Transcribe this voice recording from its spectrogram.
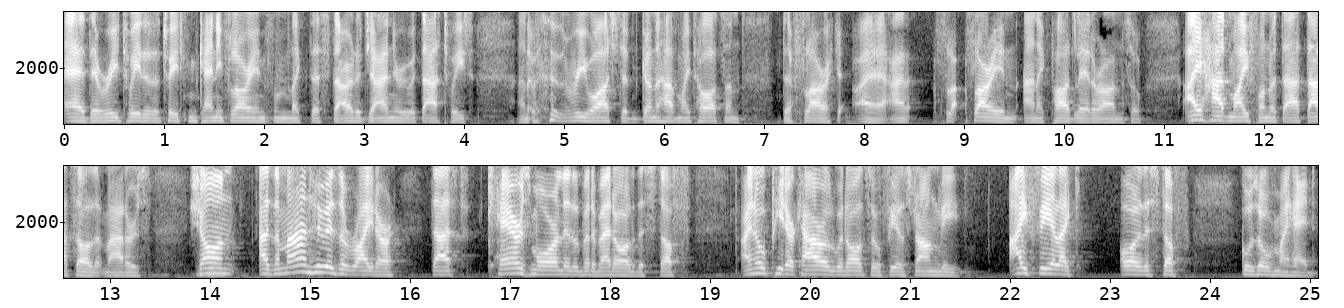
uh, they retweeted a tweet from Kenny Florian from like the start of January with that tweet, and it was rewatched it. Gonna have my thoughts on the Floric, uh, An- Fl- Florian Anik pod later on. So I had my fun with that. That's all that matters. Sean, as a man who is a writer that cares more a little bit about all of this stuff, I know Peter Carroll would also feel strongly. I feel like all of this stuff goes over my head.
